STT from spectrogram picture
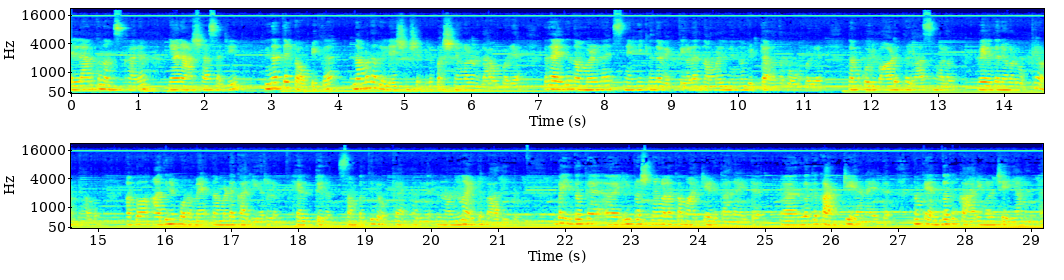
എല്ലാവർക്കും നമസ്കാരം. ഞാൻ ആശാ സജി. ഇന്നത്തെ ടോപ്പിക്ക് നമ്മുടെ റിലേഷൻഷിപ്പിൽ പ്രശ്നങ്ങൾ ഉണ്ടാകുമ്പോൾ അതായത് നമ്മളെ സ്നേഹിക്കുന്ന വ്യക്തികൾ നമ്മളിൽ നിന്നും വിട്ടകന്നു പോകുമ്പോൾ നമുക്ക് ഒരുപാട് പ്രയാസങ്ങളും വേദനകളും ഒക്കെ ഉണ്ടാകും. അപ്പോൾ അതിന് പുറമെ നമ്മുടെ കരിയറിലും ഹെൽത്തിലും സമ്പത്തിലും ഒക്കെ അത് നന്നായിട്ട് ബാധിക്കും. അപ്പോൾ ഇതൊക്കെ ഈ പ്രശ്നങ്ങളൊക്കെ മാറ്റിയെടുക്കാനായിട്ട് ഇതൊക്കെ കറക്റ്റ് ചെയ്യാനായിട്ട് നമുക്ക് എന്തൊക്കെ കാര്യങ്ങൾ ചെയ്യാമെന്ന്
